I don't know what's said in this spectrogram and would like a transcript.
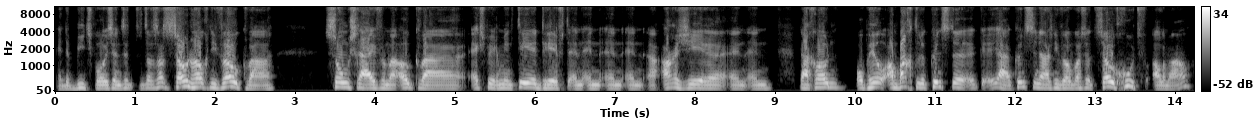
en de Beach Boys. En het, dat was zo'n hoog niveau qua songschrijven, maar ook qua experimenteerdrift en, en, en, en arrangeren. En, en daar gewoon op heel ambachtelijk kunsten, ja, kunstenaarsniveau was het zo goed allemaal.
